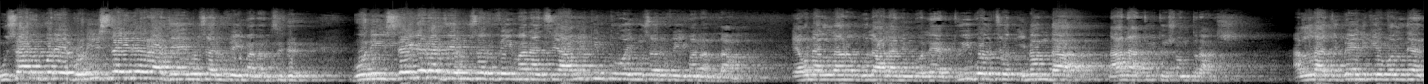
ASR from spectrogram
মুসার উপরে বনি ইসরাইলেরা যে মুসার উপরে ইমান আনছে। বনি ইসরাইলেরা যে মুসার উপরে ইমান আনছে, আমি কিন্তু ওই মুসার উপরে ইমান আনলাম। এখন আল্লাহ রব্বুল আলমিন বলে, তুই বলছো ইমানদার না না, তুই তো সন্ত্রাস। আল্লাহ জিব্রাইলকে বলতেন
